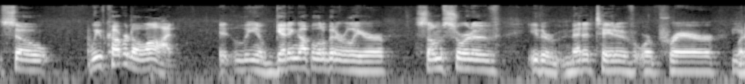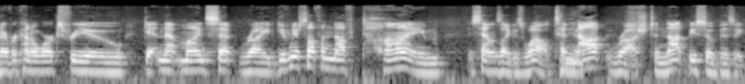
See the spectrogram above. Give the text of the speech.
So we've covered a lot. It, you know, getting up a little bit earlier, some sort of either meditative or prayer, whatever kind of works for you, getting that mindset right, giving yourself enough time. It sounds like as well to Yeah. not rush, to not be so busy.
